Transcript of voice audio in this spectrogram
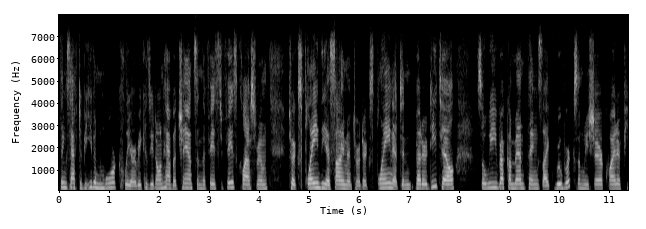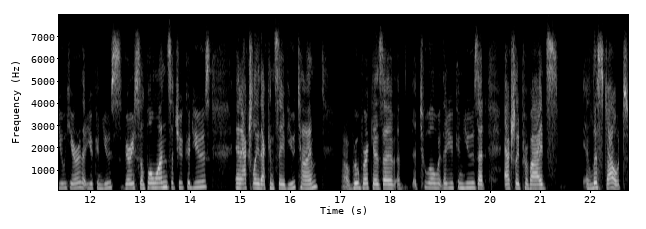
things have to be even more clear because you don't have a chance in the face-to-face -face classroom to explain the assignment or to explain it in better detail. So we recommend things like rubrics, and we share quite a few here that you can use, very simple ones that you could use. And actually that can save you time. Uh, rubric is a, a, a tool that you can use that actually provides Uh, list out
